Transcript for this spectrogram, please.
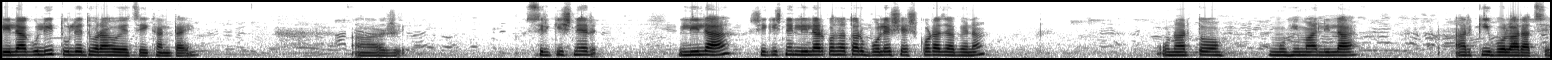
লীলাগুলি তুলে ধরা হয়েছে এখানটায়। আর শ্রীকৃষ্ণের লীলা, শ্রীকৃষ্ণের লীলার কথা তো আর বলে শেষ করা যাবে না। ওনার তো মহিমা, লীলা, আর কি বলার আছে?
